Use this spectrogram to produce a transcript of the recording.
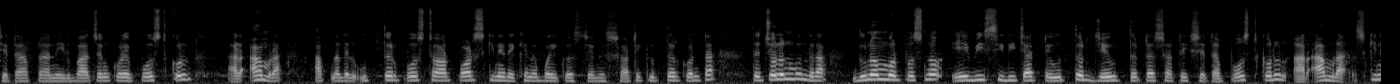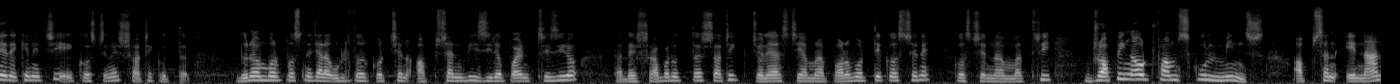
সেটা আপনারা নির্বাচন করে পোস্ট করুন। আর আমরা আপনাদের উত্তর পোস্ট হওয়ার পর স্ক্রিনে দেখে নেব এই কোশ্চেনের সঠিক উত্তর কোনটা। তো চলুন বন্ধুরা, দু নম্বর প্রশ্ন এ বি সি ডি চারটে উত্তর, যে উত্তরটা সঠিক সেটা পোস্ট করুন আর আমরা স্ক্রিনে দেখে নিচ্ছি এই কোশ্চেনের সঠিক উত্তর। দু নম্বর প্রশ্নে যারা উত্তর করছেন option B zero point three zero তাদের সবার উত্তর সঠিক। চলে আসছি আমরা পরবর্তী কোশ্চেনে question number three dropping out from school means option A none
